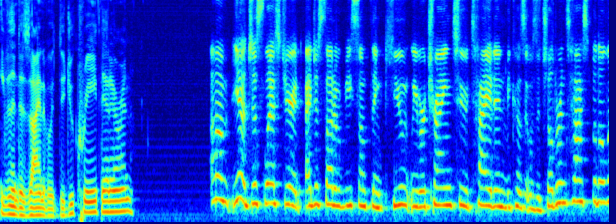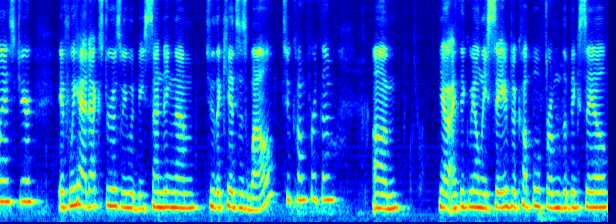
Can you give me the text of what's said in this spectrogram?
Even the design of it. Did you create that, Aaron? Um, yeah, just last year, I I just thought it would be something cute. We were trying to tie it in because it was a children's hospital last year. If we had extras, we would be sending them to the kids as well to comfort them. Um, yeah, I think we only saved a couple from the big sale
